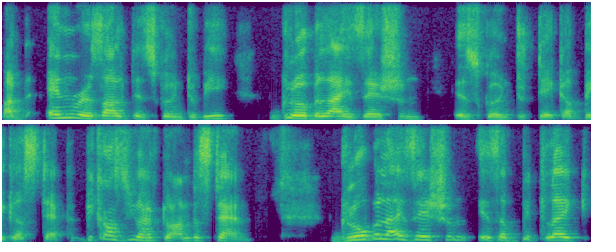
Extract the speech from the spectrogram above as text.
But the end result is going to be globalization is going to take a bigger step because you have to understand globalization is a bit like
